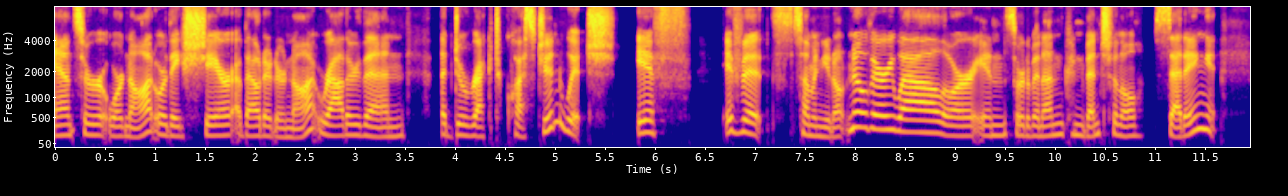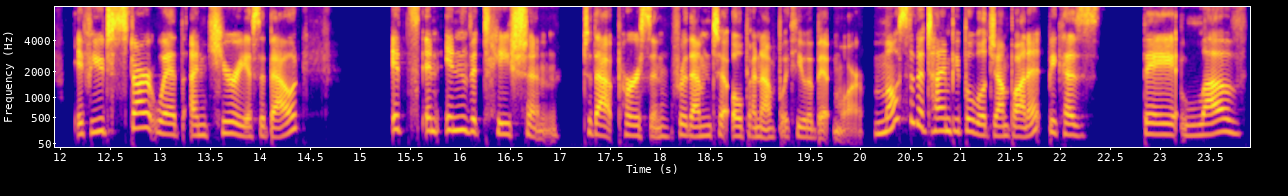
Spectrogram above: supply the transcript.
answer or not, or they share about it or not, rather than a direct question, which if if it's someone you don't know very well or in sort of an unconventional setting, if you start with I'm curious about, it's an invitation to that person for them to open up with you a bit more. Most of the time people will jump on it because they love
